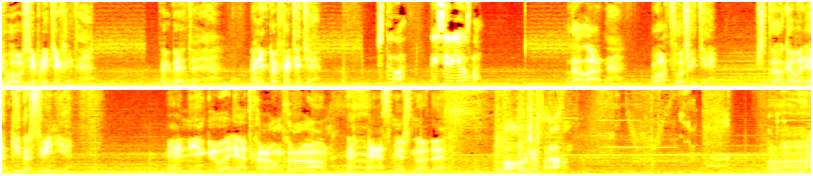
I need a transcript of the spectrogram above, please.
Чего вы все притихли-то? Тогда это... Анекдот хотите? Что? Ты серьезно? Да ладно. Вот, слушайте. Что говорят киберсвиньи? Они говорят хром-хром. Смешно, да? Боже правый. О,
